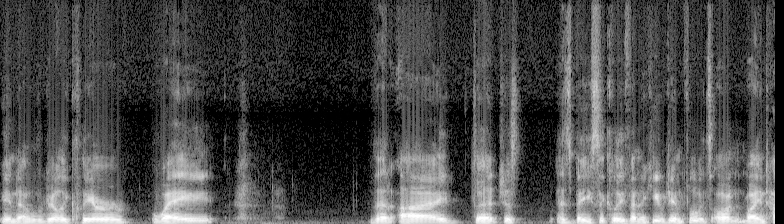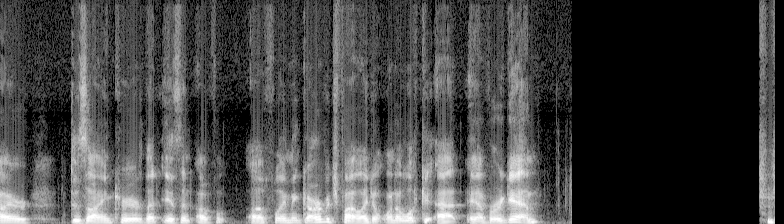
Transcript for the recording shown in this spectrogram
in a really clear way that I that just has basically been a huge influence on my entire design career that isn't a, a flaming garbage pile I don't want to look at ever again.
